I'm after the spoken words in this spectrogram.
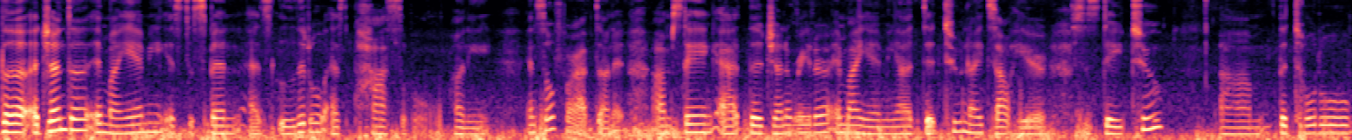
The agenda in Miami is to spend as little as possible, honey. And so far, I've done it. I'm staying at the generator in Miami. I did two nights out here. This is day two. Um, the total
